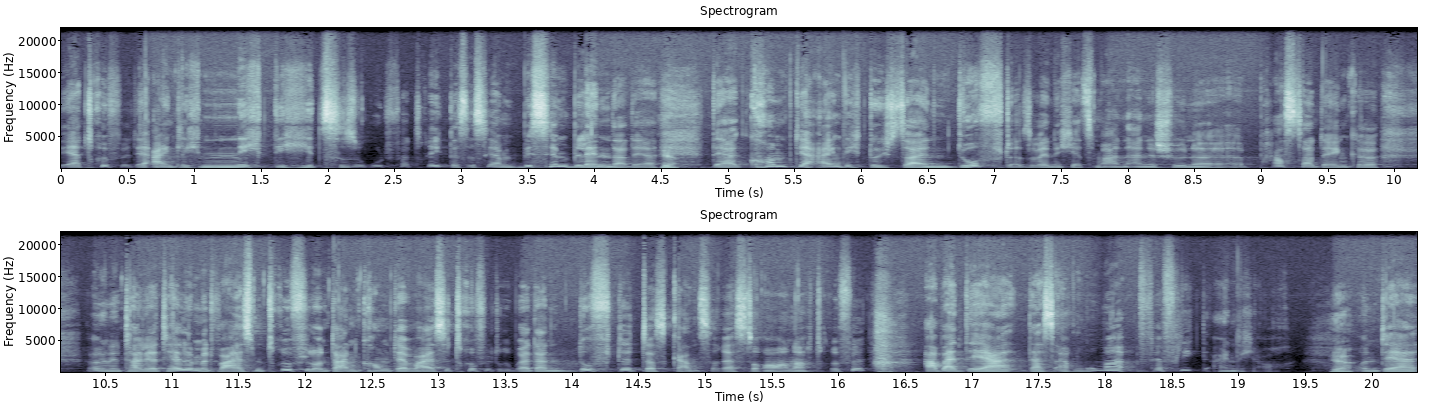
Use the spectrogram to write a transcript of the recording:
der Trüffel, der eigentlich nicht die Hitze so gut verträgt. Das ist ja ein bisschen Blender. Der, ja. der kommt ja eigentlich durch seinen Duft. Also wenn ich jetzt mal an eine schöne Pasta denke, irgendeine Tagliatelle mit weißem Trüffel und dann kommt der weiße Trüffel drüber, dann duftet das ganze Restaurant nach Trüffel. Aber der, das Aroma verfliegt eigentlich auch. Ja. Und der,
